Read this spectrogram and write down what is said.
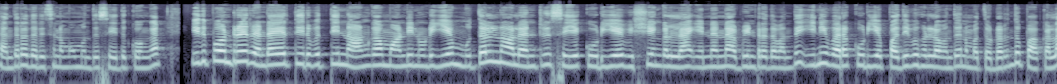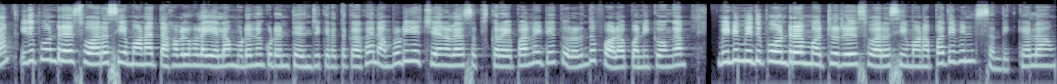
சந்திர தரிசனமும் வந்து செய்துக்கோங்க. இது போன்று ரெண்டாயிரத்தி இருபத்தி நான்காம் ஆண்டினுடைய முதல் நாள் அன்று செய்யக்கூடிய விஷயங்கள்லாம் என்னென்ன அப்படின்றத வந்து இனி வரக்கூடிய பதிவுகளில் வந்து நம்ம தொடர்ந்து பார்க்கலாம். இது போன்ற சுவாரஸ்யமான தகவல்களை எல்லாம் உடனுக்குடன் தெரிஞ்சுக்கிறதுக்காக நம்மளுடைய சேனலை சப்ஸ்கிரைப் பண்ணிட்டு தொடர்ந்து ஃபாலோ பண்ணிக்கோங்க. மீண்டும் இது போன்ற மற்றொரு சுவாரஸ்யமான பதிவில் சந்திக்கலாம்.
